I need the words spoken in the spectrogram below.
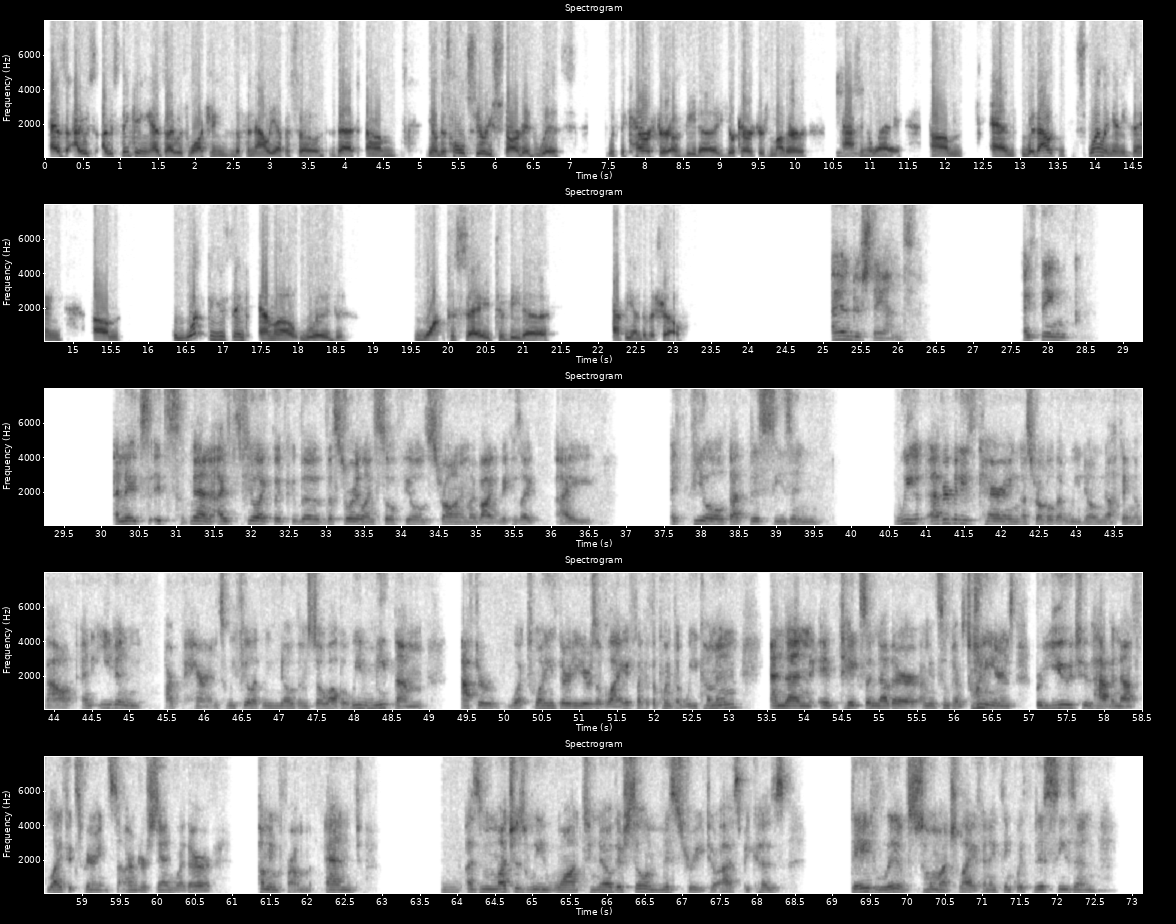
As I was I was thinking as I was watching the finale episode that um, you know this whole series started with with the character of Vida, your character's mother, mm-hmm. passing away, um, and without spoiling anything, um, what do you think Emma would want to say to Vida at the end of the show? I understand. I think and it's it's man, I feel like the the the storyline still feels strong in my body because I I I feel that this season we everybody's carrying a struggle that we know nothing about and even our parents we feel like we know them so well but we meet them after what 20 30 years of life like at the point that we come in. And then it takes another i mean sometimes 20 years for you to have enough life experience to understand where they're coming from. And as much as we want to know there's still a mystery to us because they've lived so much life. And i think with this season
